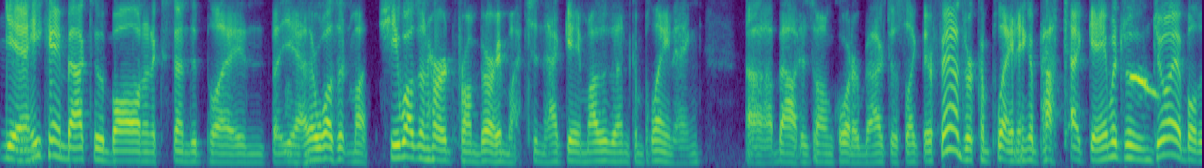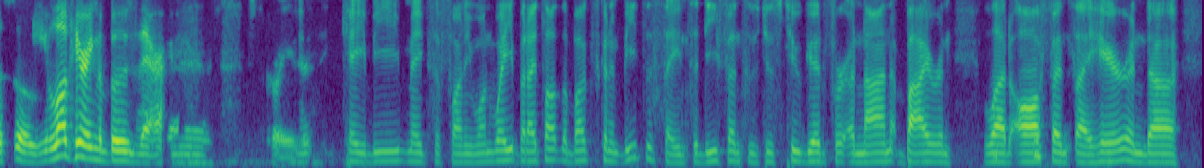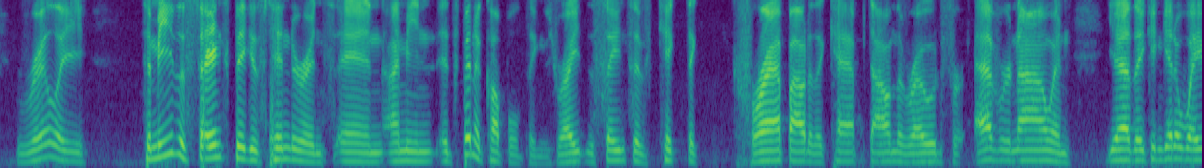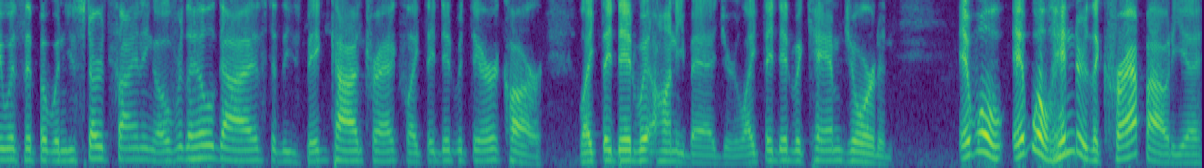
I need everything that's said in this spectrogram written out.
Yeah, he came back to the ball in an extended play, and but yeah, there wasn't much. He wasn't heard from very much in that game, other than complaining uh, about his own quarterback, just like their fans were complaining about that game, which was enjoyable to see. You love hearing the boos there. Yeah, it's crazy. KB makes a funny one. Wait, but I thought the Bucs couldn't beat the Saints. The defense is just too good for a non-Byron led offense. I hear, and uh, really, to me, the Saints' biggest hindrance, and I mean, it's been a couple things, right? The Saints have kicked the crap out of the cap down the road forever now, and yeah, they can get away with it. But when you start signing over the hill guys to these big contracts, like they did with Derek Carr, like they did with Honey Badger, like they did with Cam Jordan it will it will hinder the crap out of you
